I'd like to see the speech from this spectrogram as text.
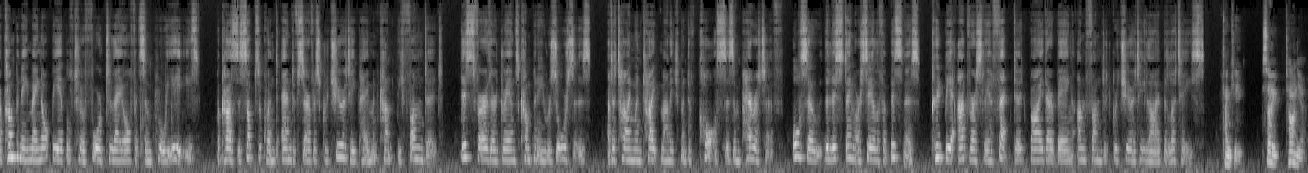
a company may not be able to afford to lay off its employees because the subsequent end of service gratuity payment can't be funded. This further drains company resources at a time when tight management of costs is imperative. Also, the listing or sale of a business could be adversely affected by there being unfunded gratuity liabilities. Thank you. So, Tanya,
